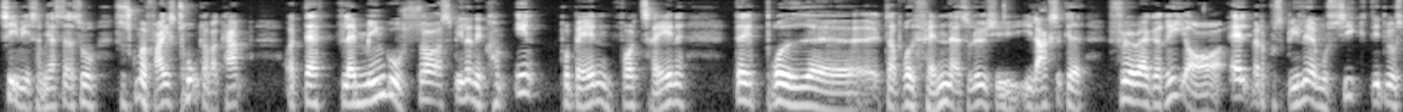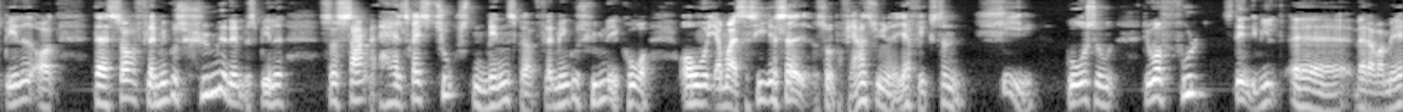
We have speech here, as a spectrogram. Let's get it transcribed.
tv, som jeg sad så, så skulle man faktisk tro, der var kamp. Og da Flamingo, så spillerne kom ind på banen for at træne, der brød, øh, der brød fanden altså løs i, i laksekæde. Fyrværkeri og alt, hvad der kunne spille af musik, det blev spillet, og da så Flamingos hymne den blev spillet, så sang 50.000 mennesker Flamingos hymne i kor. Og jeg må altså sige, jeg sad så på fjernsynet, jeg fik sådan helt ud. Det var fuldstændig vildt, øh, hvad der var med.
